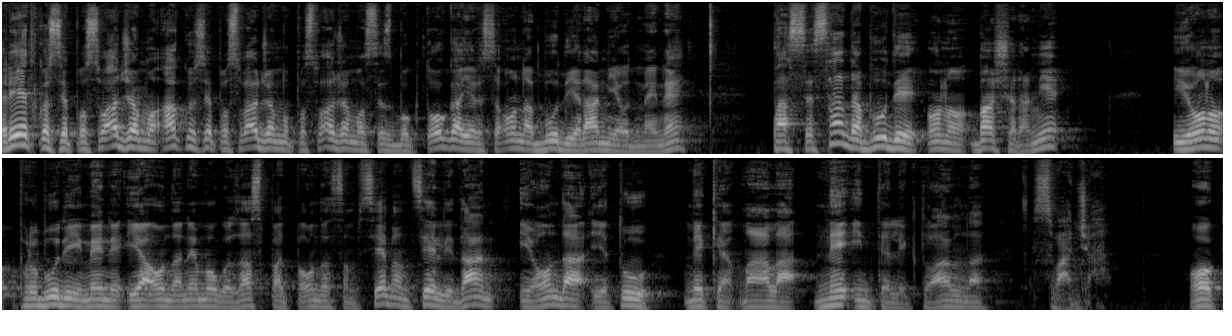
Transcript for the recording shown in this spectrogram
Rijetko se posvađamo, ako se posvađamo, posvađamo se zbog toga jer se ona budi ranije od mene, pa se sada budi ono baš ranije i ono probudi i mene ja onda ne mogu zaspat, pa onda sam sjeban cijeli dan i onda je tu neka mala neintelektualna svađa. Ok.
